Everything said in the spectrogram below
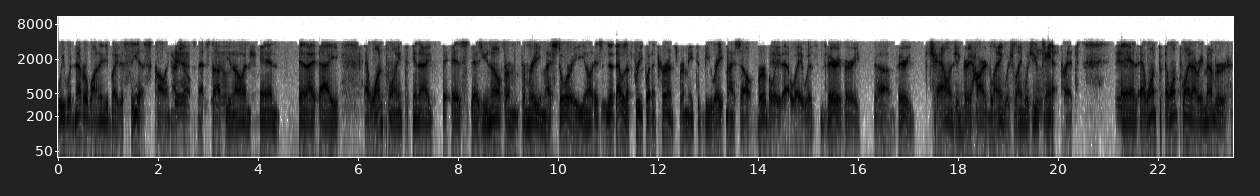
we would never want anybody to see us calling ourselves that stuff, No. you know. And and and I, I, at one point, and I, as as you know from from reading my story, you know, it's that, that was a frequent occurrence for me to berate myself verbally that way with very very uh very challenging, very hard language, language you Hmm. can't print. Yeah. And at one at one point, I remember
